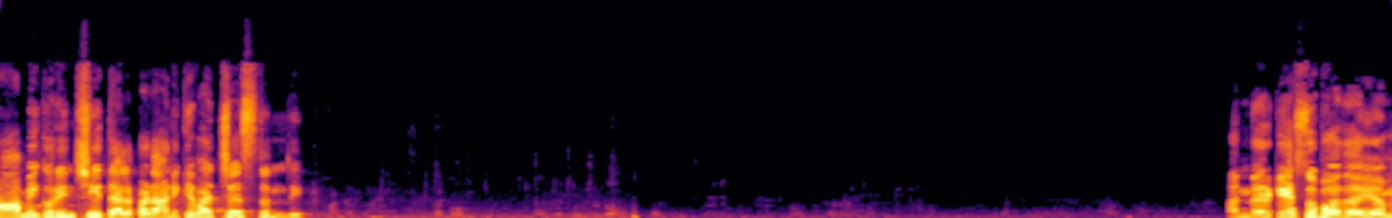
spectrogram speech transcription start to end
హామీ గురించి తెలపడానికి వచ్చేస్తుంది అందరికీ శుభోదయం.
